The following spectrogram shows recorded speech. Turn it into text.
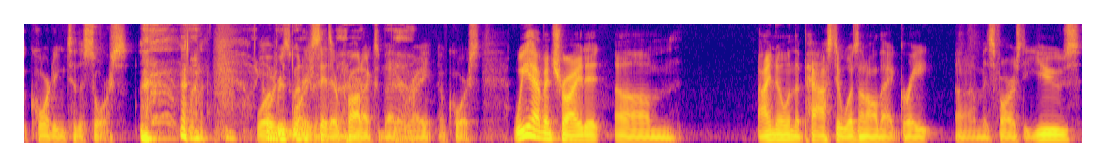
according to the source. well, everybody's going to say their better. product's better, Yeah. right? Of course. We haven't tried it. Um, I know in the past it wasn't all that great um, as far as to use.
